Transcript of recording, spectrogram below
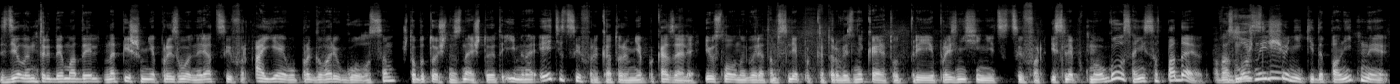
сделаем 3D-модель, напишем мне произвольный ряд цифр, а я его проговорю голосом, чтобы точно знать, что это именно эти цифры, которые мне показали. И, условно говоря, там слепок, который возникает вот при произнесении цифр и слепок моего голоса, они совпадают. Возможно, Если... еще некие дополнительные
